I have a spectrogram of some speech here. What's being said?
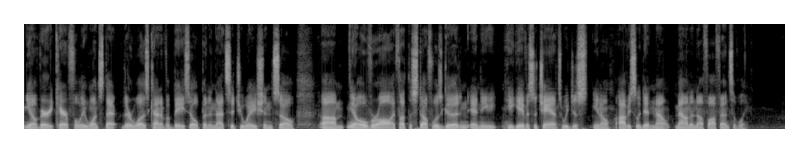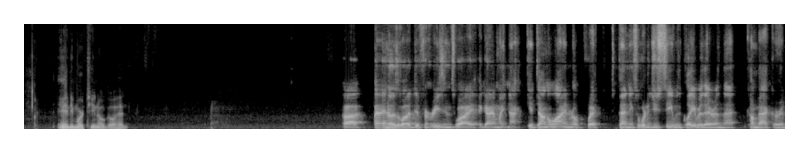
you know very carefully once that there was kind of a base open in that situation. So, um, you know, overall, I thought the stuff was good, and, and he he gave us a chance. We just you know obviously didn't mount mount enough offensively. Andy Martino, go ahead. Uh, I know there's a lot of different reasons why a guy might not get down the line real quick, depending. So, what did you see with Gleyber there in that comeback, or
